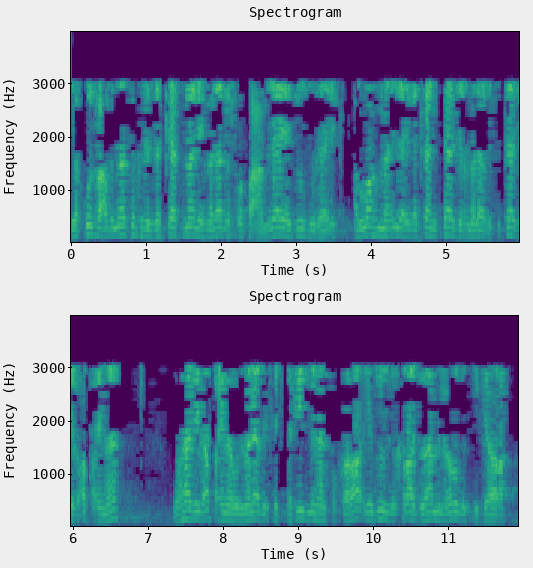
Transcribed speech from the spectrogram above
يقول بعض الناس يخرج زكاة ماله ملابس وطعام. لا يجوز ذلك. اللهم إلا إذا كان تاجر ملابس وتاجر أطعمة وهذه الأطعمة والملابس يستفيد منها الفقراء يجوز إخراجها من عروض التجارة.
